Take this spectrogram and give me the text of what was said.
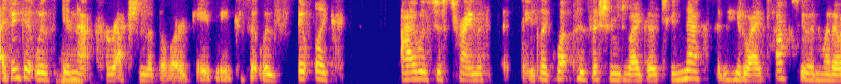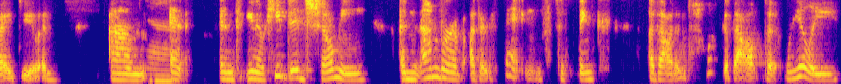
I think it was yeah. in that correction that the Lord gave me because it was, it like, I was just trying to think like, what position do I go to next and who do I talk to and what do I do? And, um, yeah. and, and, you know, he did show me a number of other things to think about and talk about, but really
